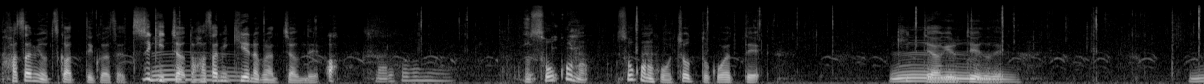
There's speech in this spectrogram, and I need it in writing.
ハサミを使ってください。土切っちゃうとハサミ切れなくなっちゃうんで。なるほどね。そこのそこの方ちょっとこうやって切ってあげる程度で。うー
